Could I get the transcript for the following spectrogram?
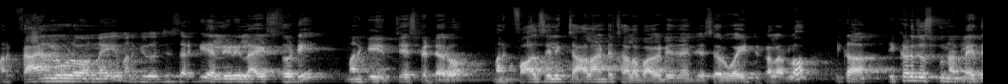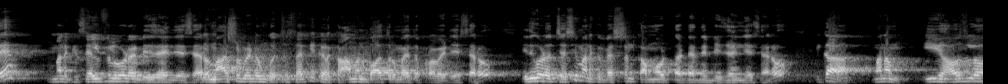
మనకి ఫ్యాన్లు కూడా ఉన్నాయి. మనకి ఇది వచ్చేసరికి ఎల్ఈడి లైట్స్ తోటి మనకి చేసి పెట్టారు. మనకి ఫాల్ సీలింగ్ చాలా అంటే చాలా బాగా డిజైన్ చేశారు వైట్ కలర్లో. ఇక ఇక్కడ చూసుకున్నట్లయితే మనకి సెల్ఫ్లు కూడా డిజైన్ చేశారు. మాస్టర్ బెడ్రూమ్కి వచ్చేసరికి ఇక్కడ కామన్ బాత్రూమ్ అయితే ప్రొవైడ్ చేశారు. ఇది కూడా వచ్చేసి మనకి వెస్ట్రన్ కమౌట్ తట్ అయితే డిజైన్ చేశారు. ఇక మనం ఈ హౌస్లో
